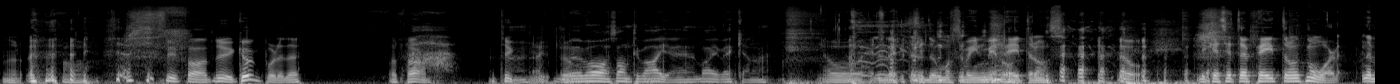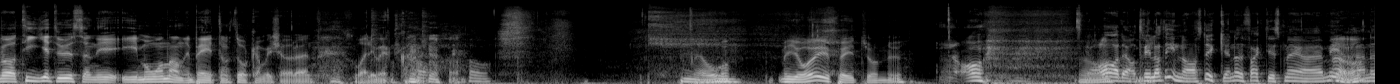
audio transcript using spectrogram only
Ja. fy fan, du är kung på det där. Vad fan. Jag tycker... Du behöver ha sånt till varje, varje vecka nu. Åh helvete, då måste vi in med Patrons. Vi kan sätta upp Patrons mål. När vi har 10 000 i, i månaden i Patrons, då kan vi köra en varje vecka. Ja, ja. ja. Men jag är ju Patreon nu. Ja. ja, det har trillat in några stycken nu faktiskt med mer Ja. här nu.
